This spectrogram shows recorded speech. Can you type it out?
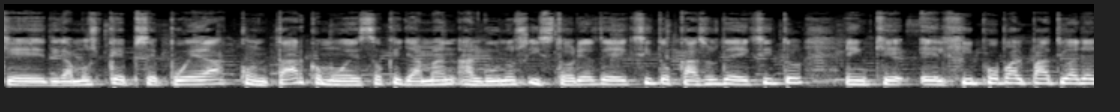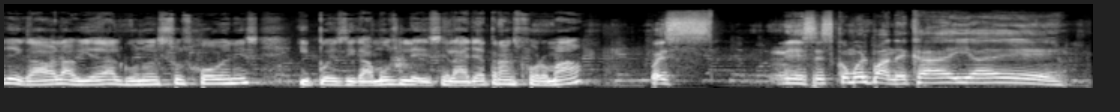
que digamos que se pueda contar como esto que llaman algunos historias de éxito, casos de éxito en que el hip hop al patio haya llegado a la vida de alguno de estos jóvenes y pues digamos le, se la haya transformado? Pues ese es como el pan de cada día de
